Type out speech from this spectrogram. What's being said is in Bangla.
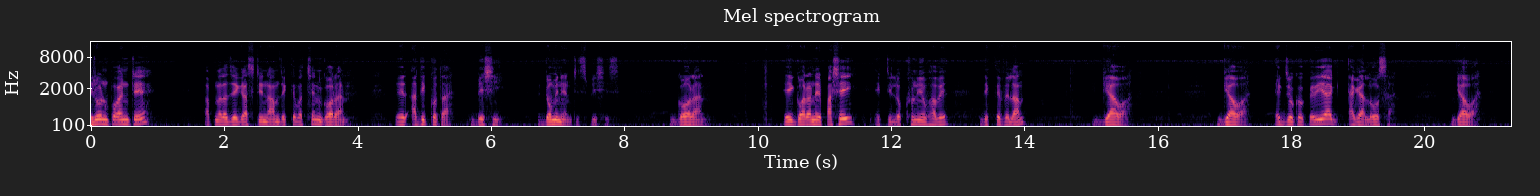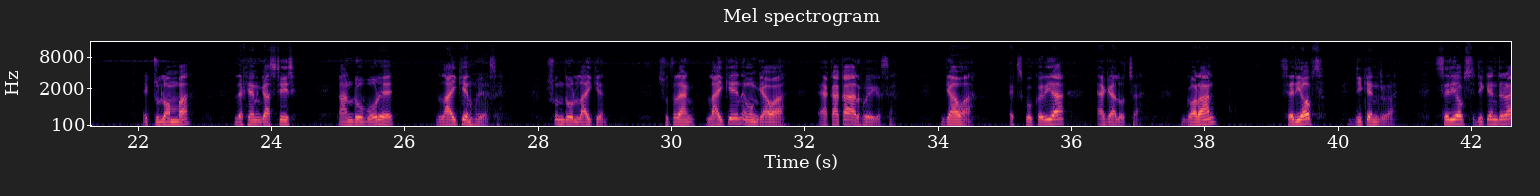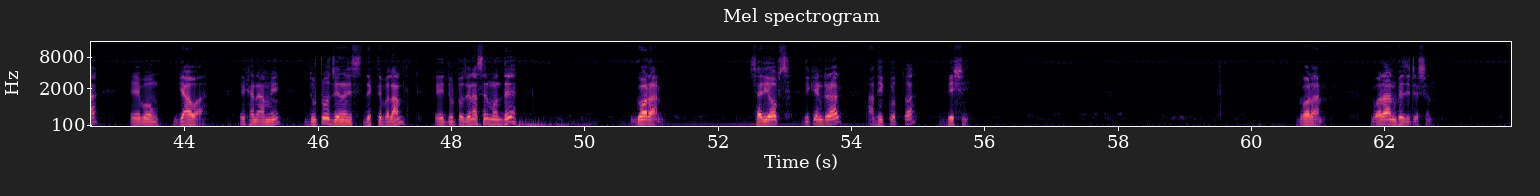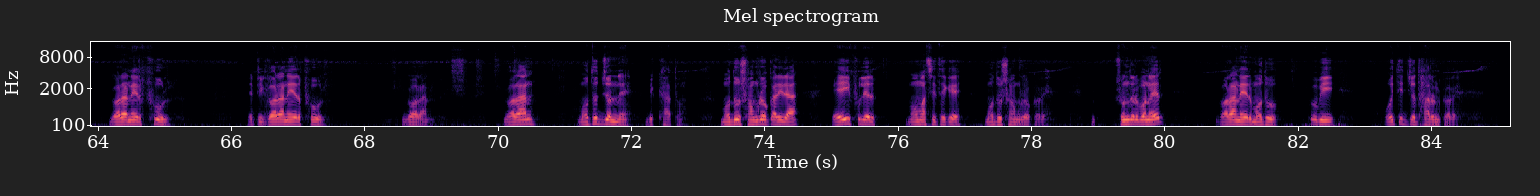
হিরন পয়েন্টে আপনারা যে গাছটির নাম দেখতে পাচ্ছেন, গরান, এর আধিক্যতা বেশি ডমিনেন্ট স্পিসিস গরান। এই গরানের পাশেই একটি লক্ষণীয়ভাবে দেখতে পেলাম গ্যাওয়া গ্যাওয়া একজোকোকেরিয়া অ্যাগালোসা গ্যাওয়া। একটু লম্বা, দেখেন গাছটির কাণ্ড ভরে লাইকেন হয়ে আছে, সুন্দর লাইকেন সুতরাং লাইকেন এবং গ্যাওয়া একাকার হয়ে গেছে। গ্যাওয়া, এক্সকোকেরিয়া অ্যাগালোচা গরান সেরিয়পস ডিকেন্ড্রা। সেরিয়পস ডিকেন্ড্রা এবং গ্যাওয়া। এখানে আমি দুটো জেনারিস দেখতে পেলাম। এই দুটো জেনাসের মধ্যে গরান সেরিয়পস ডিকেন্ড্রার আধিক্যতা বেশি। গরান গরান ভেজিটেশন গরানের ফুল, এটি গরানের ফুল, গরান। গরান মধুর জন্যে বিখ্যাত। মধু সংগ্রহকারীরা এই ফুলের মৌমাছি থেকে মধু সংগ্রহ করে। সুন্দরবনের গরানের মধু খুবই ঐতিহ্য ধারণ করে।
